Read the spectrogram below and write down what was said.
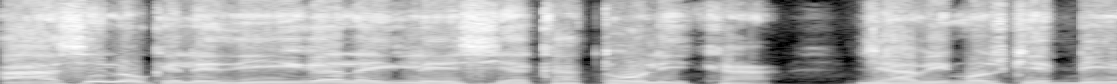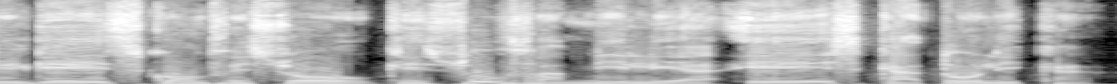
hace lo que le diga la iglesia católica, ya vimos que Bill Gates confesó que su familia es católica.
